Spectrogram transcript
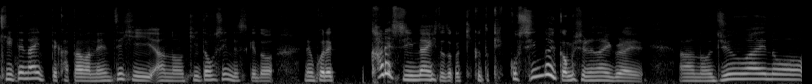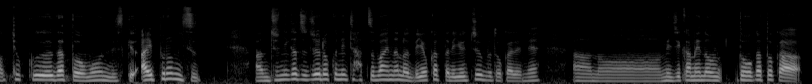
ー、聞いてないって方はね是非あの聞いてほしいんですけどでもこれ彼氏いない人とか聞くと結構しんどいかもしれないぐらいあの純愛の曲だと思うんですけど「I Promise」あの12月16日発売なのでよかったら YouTube とかでね、あのー、短めの動画とか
